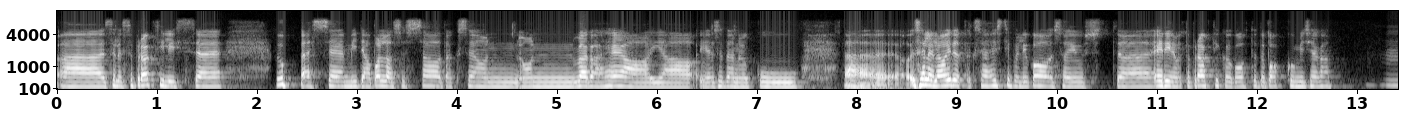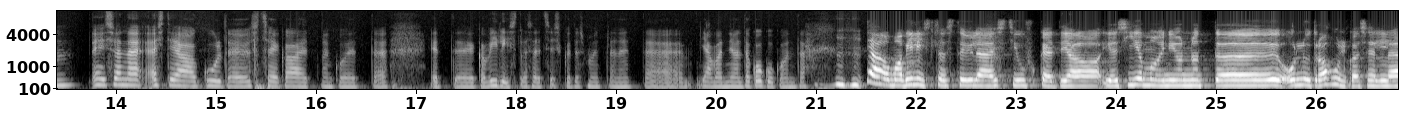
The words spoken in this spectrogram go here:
sellesse praktilisse õppesse, mida Pallasest saadakse, on, on väga hea ja, ja seda nagu äh,, sellele aidatakse hästi palju kaasa just äh, erinevate praktikakohtade pakkumisega mm. ei, see on hästi hea kuulda just see ka, et nagu, et, et ka vilistlased siis, kuidas ma ütlen, et äh, jäävad nii-öelda kogukonda ja oma vilistlaste üle hästi uhked ja, ja siiamaani on nad äh, olnud rahul ka selle,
